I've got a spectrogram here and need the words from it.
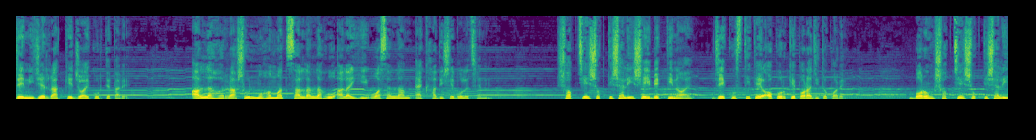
যে নিজের রাগকে জয় করতে পারে। আল্লাহর রাসূল মুহাম্মদ সাল্লাল্লাহু আলাইহি ওয়াসাল্লাম এক হাদিসে বলেছেন, সবচেয়ে শক্তিশালী সেই ব্যক্তি নয় যে কুস্তিতে অপরকে পরাজিত করে, বরং সবচেয়ে শক্তিশালী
